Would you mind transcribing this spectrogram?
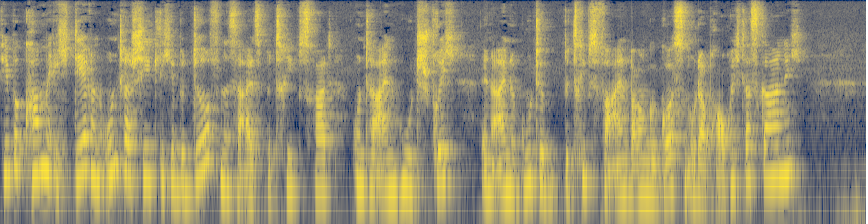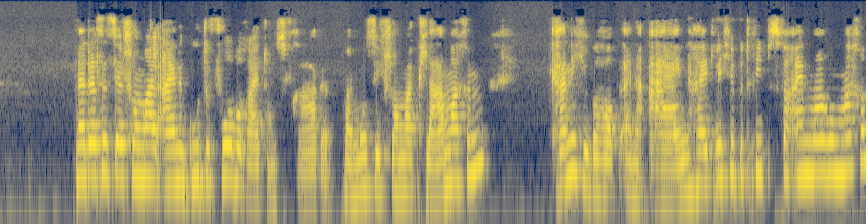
Wie bekomme ich deren unterschiedliche Bedürfnisse als Betriebsrat unter einen Hut, sprich in eine gute Betriebsvereinbarung gegossen oder brauche ich das gar nicht? Na, das ist ja schon mal eine gute Vorbereitungsfrage. Man muss sich schon mal klar machen, kann ich überhaupt eine einheitliche Betriebsvereinbarung machen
